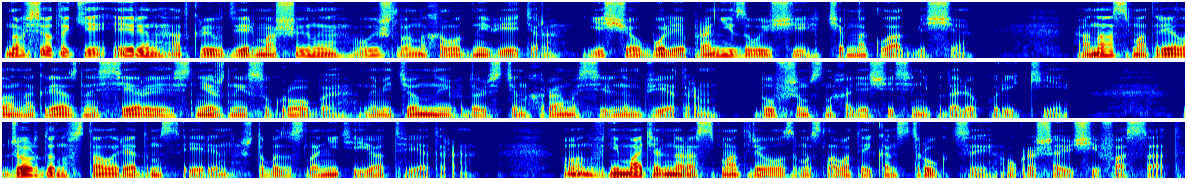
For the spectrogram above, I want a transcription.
Но все-таки Эрин, открыв дверь машины, вышла на холодный ветер, еще более пронизывающий, чем на кладбище. Она смотрела на грязно-серые снежные сугробы, наметенные вдоль стен храма сильным ветром, дувшим с находящейся неподалеку реки. Джордан встал рядом с Эрин, чтобы заслонить ее от ветра. Он внимательно рассматривал замысловатые конструкции, украшающие фасад.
